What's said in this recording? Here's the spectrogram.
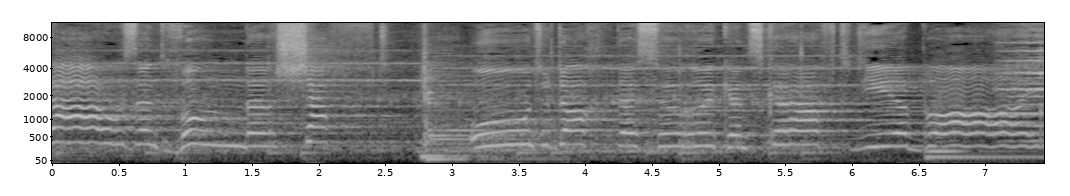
tausend Wunder schafft und doch des Rückens Kraft dir beugt?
